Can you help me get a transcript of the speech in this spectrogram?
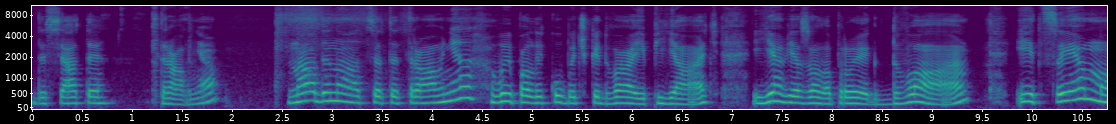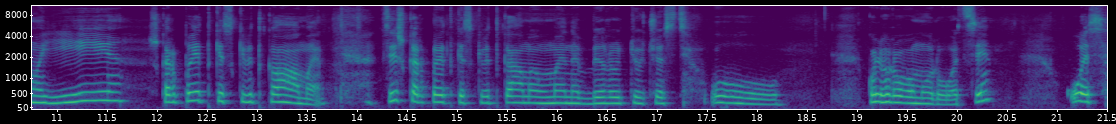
10 травня. На 11 травня випали кубочки 2 і 5. Я в'язала проєкт 2. І це мої шкарпетки з квітками. Ці шкарпетки з квітками у мене беруть участь у кольоровому році. Ось,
